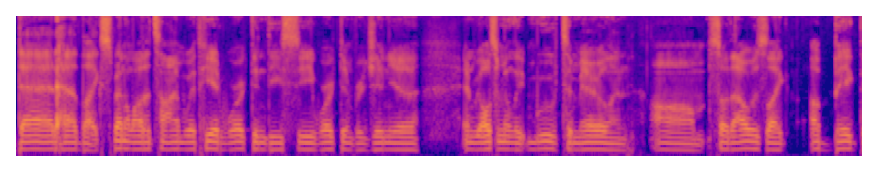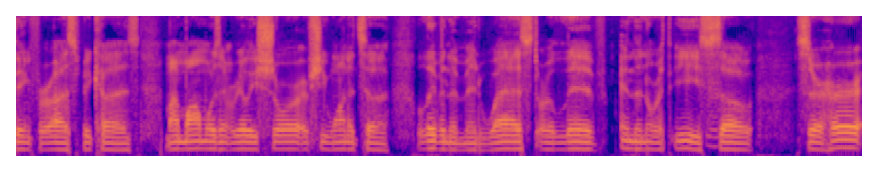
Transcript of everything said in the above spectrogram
dad had like spent a lot of time with. He had worked in D.C., worked in Virginia, and we ultimately moved to Maryland. Um, so that was like a big thing for us because my mom wasn't really sure if she wanted to live in the Midwest or live in the Northeast. Mhm. So, so her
